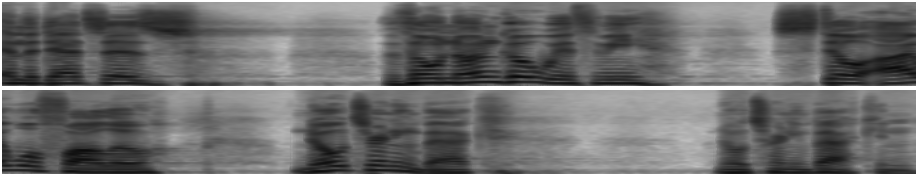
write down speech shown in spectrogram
And the dad says, Though none go with me, still I will follow. No turning back, no turning back. And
